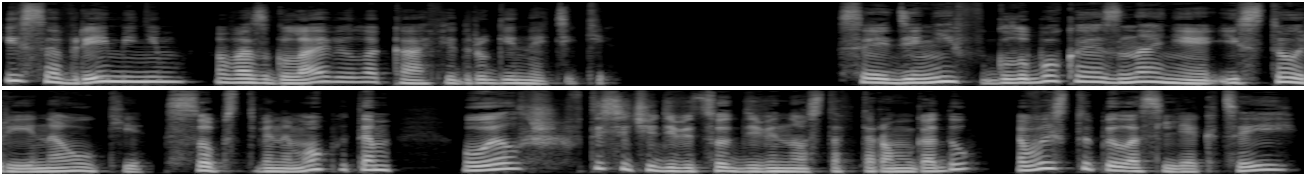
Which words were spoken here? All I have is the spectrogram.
и со временем возглавила кафедру генетики. Соединив глубокое знание истории науки с собственным опытом, Уэлш в 1992 году выступила с лекцией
